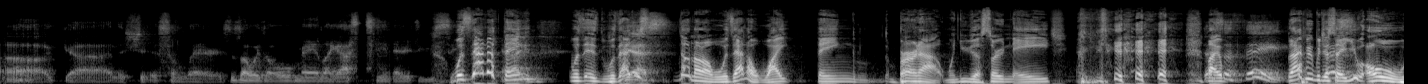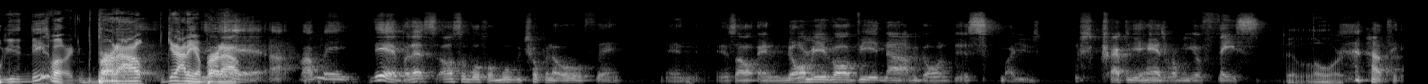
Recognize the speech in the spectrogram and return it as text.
Oh god, this shit is hilarious. There's always an old man like I seen everything you see. Was that a thing? Was it was that Yes. just no no no? Was that a white thing? Burnout when you a certain age? That's like the thing. black people just say you old. These motherfuckers burn out. Get out of here, burn out. Yeah, I, I mean, yeah, but that's also both a movie trope and an old thing. And it's all and normally involve Vietnam. We going this while you crapping your hands, rubbing your face. Good lord. I'll take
